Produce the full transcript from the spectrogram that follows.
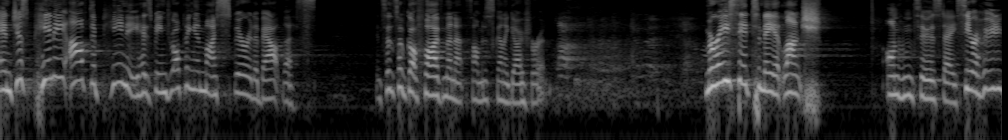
And just penny after penny has been dropping in my spirit about this. And since I've got five minutes, I'm just going to go for it. Marie said to me at lunch on Thursday, Sarah, who,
